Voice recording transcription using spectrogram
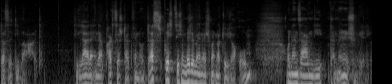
Das ist die Wahrheit, die leider in der Praxis stattfindet. Und das spricht sich im Mittelmanagement natürlich auch um. Und dann sagen die, dann managen wir lieber.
